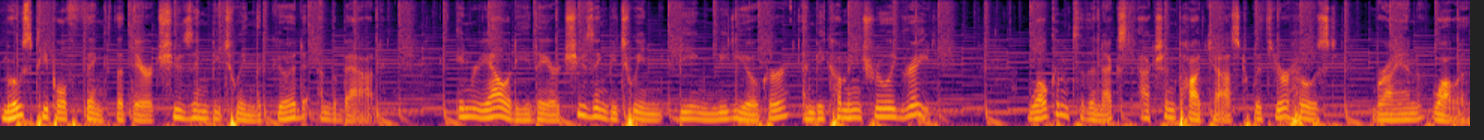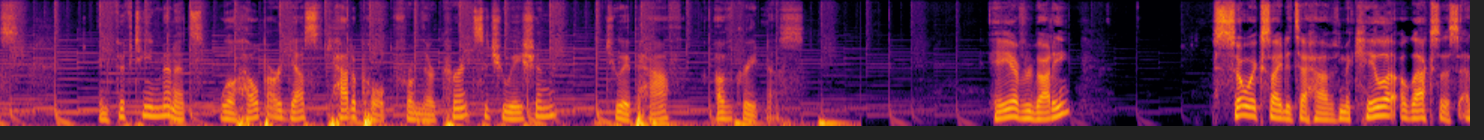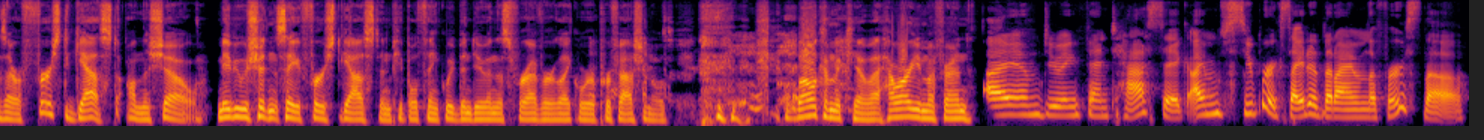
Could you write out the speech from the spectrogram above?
Most people think that they are choosing between the good and the bad. In reality, they are choosing between being mediocre and becoming truly great. Welcome to the Next Action Podcast with your host, Brian Wallace. In 15 minutes, we'll help our guests catapult from their current situation to a path of greatness. Hey, everybody. So excited to have Michaela Alexis as our first guest on the show. Maybe we shouldn't say first guest and people think we've been doing this forever like we're professionals. Welcome, Michaela. How are you, my friend? I am doing fantastic. I'm super excited that I am the first, though.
